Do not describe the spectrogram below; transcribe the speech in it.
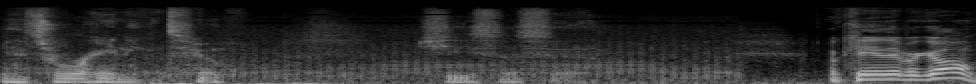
It's raining too. Jesus. Okay, there we go.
